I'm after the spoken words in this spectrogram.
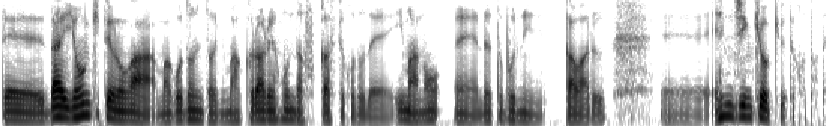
で、第4期というのが、まあ、ご存知の通りマクラーレン・ホンダ復活ということで、今の、えー、レッドブルに伝わる、えー、エンジン供給ということで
